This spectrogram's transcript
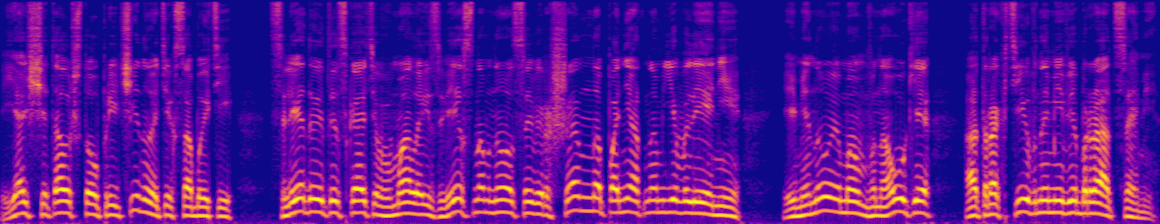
Я считал, что причину этих событий — следует искать в малоизвестном, но совершенно понятном явлении, именуемом в науке аттрактивными вибрациями.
